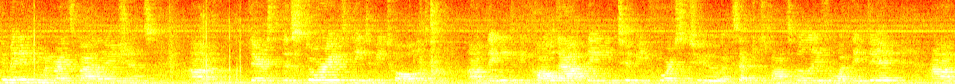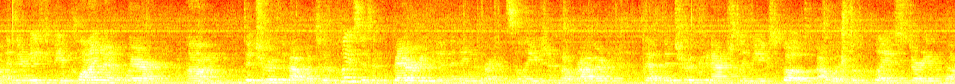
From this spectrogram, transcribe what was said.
committed human rights violations, um, there's, the stories need to be told, um, they need to be called out, they need to be forced to accept responsibility for what they did, um, and there needs to be a climate where the truth about what took place isn't buried in the name of reconciliation, but rather that the truth can actually be exposed about what took place during the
